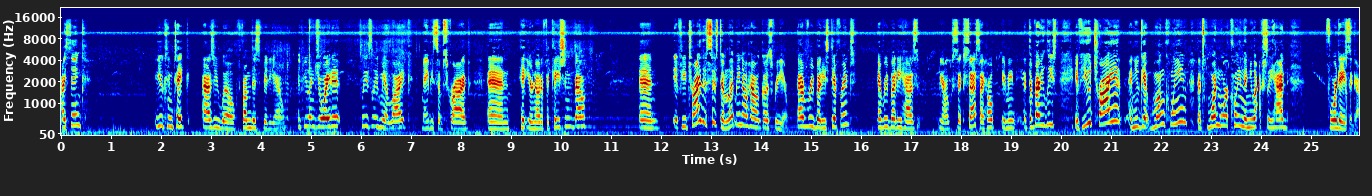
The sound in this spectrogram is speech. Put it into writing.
I think you can take as you will from this video. If you enjoyed it, please leave me a like, maybe subscribe and hit your notification bell. And if you try the system, let me know how it goes for you. Everybody's different. Everybody has, you know, success. I hope, I mean, at the very least, if you try it and you get one queen, that's one more queen than you actually had four days ago.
